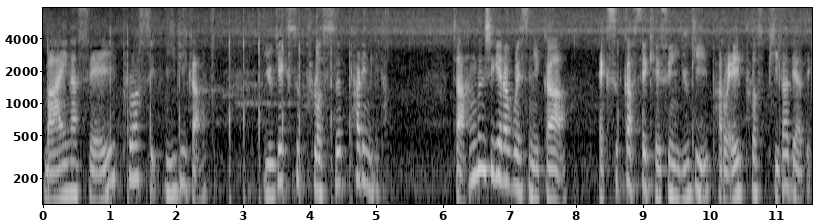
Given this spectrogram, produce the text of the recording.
마이너스 a 플러스 2b가 6x 플러스 8입니다. 자, 항등식이라고 했으니까 x 값의 개수인 6이 바로 a 플러스 b가 돼야 돼요.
